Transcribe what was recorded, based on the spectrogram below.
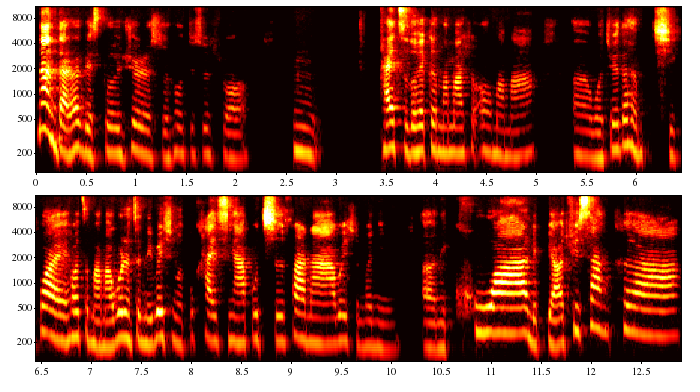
那 direct disclosure 的时候，就是说，嗯，孩子都会跟妈妈说：哦，妈妈。”呃，我觉得很奇怪，或者妈妈问了是你为什么不开心啊？不吃饭啊？为什么你呃你哭啊？你不要去上课啊？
